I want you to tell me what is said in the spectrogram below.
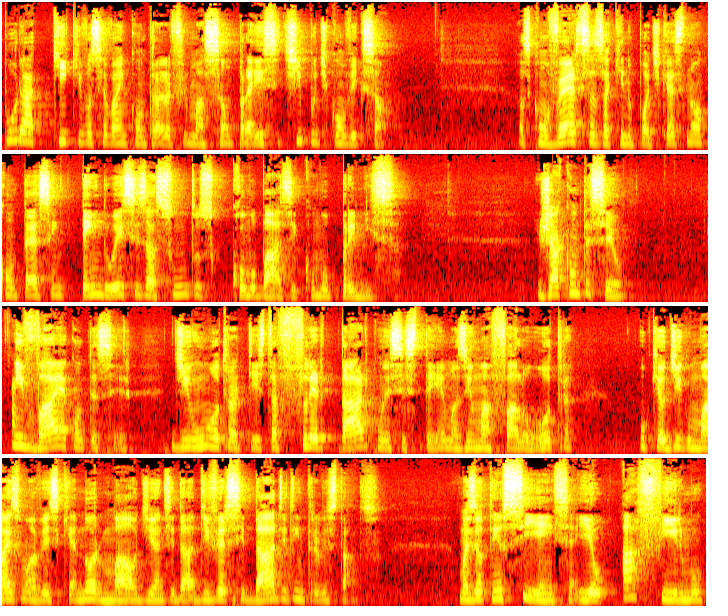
por aqui que você vai encontrar afirmação para esse tipo de convicção. As conversas aqui no podcast não acontecem tendo esses assuntos como base, como premissa. Já aconteceu e vai acontecer de um outro artista flertar com esses temas em uma fala ou outra, o que eu digo mais uma vez que é normal diante da diversidade de entrevistados. Mas eu tenho ciência e eu afirmo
